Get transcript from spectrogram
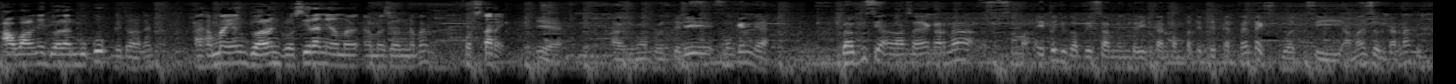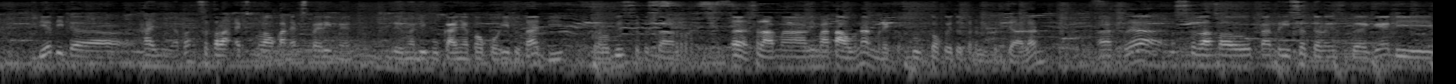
awalnya jualan buku gitu kan. Sama yang jualan grosiran yang Ama- Amazon apa Postar ya. Iya Ah, cuma- jadi mungkin ya bagus ya saya karena itu juga bisa memberikan competitive advantage buat si Amazon karena dia tidak hanya apa setelah eks, melakukan eksperimen dengan dibukanya toko itu tadi lebih sebesar eh, selama lima tahunan mereka toko itu terus berjalan akhirnya setelah melakukan riset dan lain sebagainya di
